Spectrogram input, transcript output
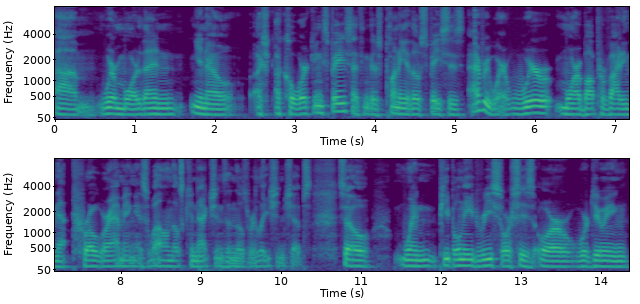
um, we're more than you know a, a, co-working space. I think there's plenty of those spaces everywhere. We're more about providing that programming as well and those connections and those relationships. So when people need resources or we're doing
